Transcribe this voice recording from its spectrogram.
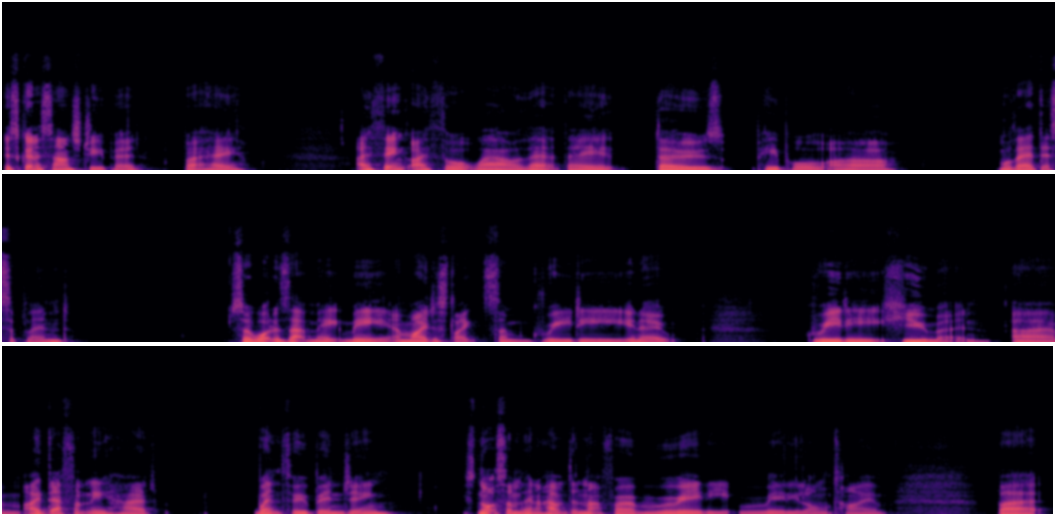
it's going to sound stupid, but hey, I think I thought, wow, that they those people are well, they're disciplined. So what does that make me? Am I just like some greedy, you know, greedy human? Um, I definitely had went through binging. It's not something I haven't done that for a really, really long time. But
